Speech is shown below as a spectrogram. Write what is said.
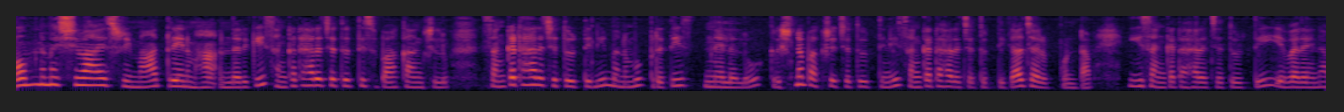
ఓం నమ శివాయ శ్రీ మాత్రే నమ. అందరికీ సంకటహార చతుర్థి శుభాకాంక్షలు. సంకటహార చతుర్థిని మనము ప్రతి నెలలో కృష్ణపక్ష చతుర్థిని సంకటహార చతుర్థిగా జరుపుకుంటాం. ఈ సంకటహార చతుర్థి ఎవరైనా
